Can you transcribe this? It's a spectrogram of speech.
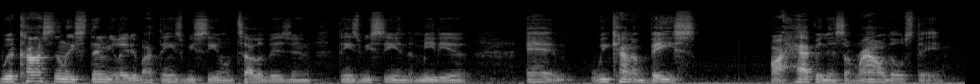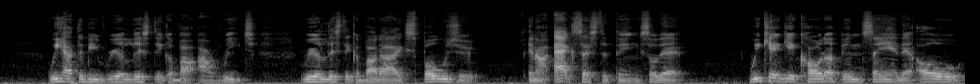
we're constantly stimulated by things we see on television, things we see in the media, and we kind of base our happiness around those things. We have to be realistic about our reach, realistic about our exposure and our access to things so that we can't get caught up in saying that, oh,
